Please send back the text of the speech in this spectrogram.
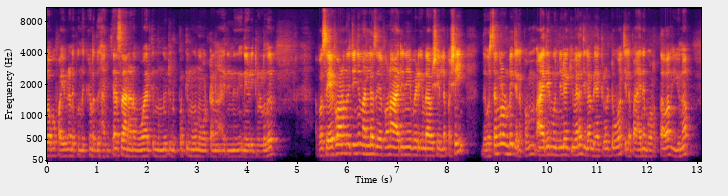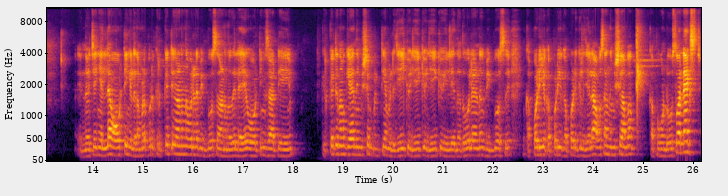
ടോപ്പ് ഫൈവിലാണ് ഇപ്പോൾ നിൽക്കുന്നത് അഞ്ചാം സ്ഥാനമാണ് മൂവായിരത്തി മുന്നൂറ്റി മുപ്പത്തി മൂന്ന് വോട്ടാണ് ആര്യന് നേടിയിട്ടുള്ളത്. അപ്പോൾ സേഫ് ആണെന്ന് വെച്ച് കഴിഞ്ഞാൽ നല്ല സേഫാണ് ആര്യനെ പേടിക്കേണ്ട ആവശ്യമില്ല. പക്ഷേ ദിവസങ്ങളുണ്ട്. ചിലപ്പം ആരെയും മുന്നിലേക്ക് വരാം ചില ബാക്കിലോട്ട് പോകാം ചിലപ്പോൾ ആരെയും പുറത്താവാം. യുനോ എന്ന് വെച്ച് കഴിഞ്ഞാൽ എല്ലാ വോട്ടിങ്ങില്ല നമ്മളിപ്പോൾ ഒരു ക്രിക്കറ്റ് കാണുന്ന പോലെ ബിഗ് ബോസ് കാണുന്നത്. ലൈവ് വോട്ടിംഗ് സ്റ്റാർട്ട് ചെയ്യും. ക്രിക്കറ്റ് നമുക്ക് ഏത് നിമിഷം പ്രിഡിക്റ്റ് ചെയ്യാൻ പറ്റില്ല. ജയിക്കോ ജയിക്കോ ജയിക്കോ ഇല്ല? എന്ന് അതുപോലെയാണ് ബിഗ് ബോസ് കപ്പടിയോ കപ്പടിയോ കപ്പടിക്കില്ല ചില അവസാന നിമിഷമാകുമ്പോൾ കപ്പ് കൊണ്ടുപോകും. സോ നെക്സ്റ്റ്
